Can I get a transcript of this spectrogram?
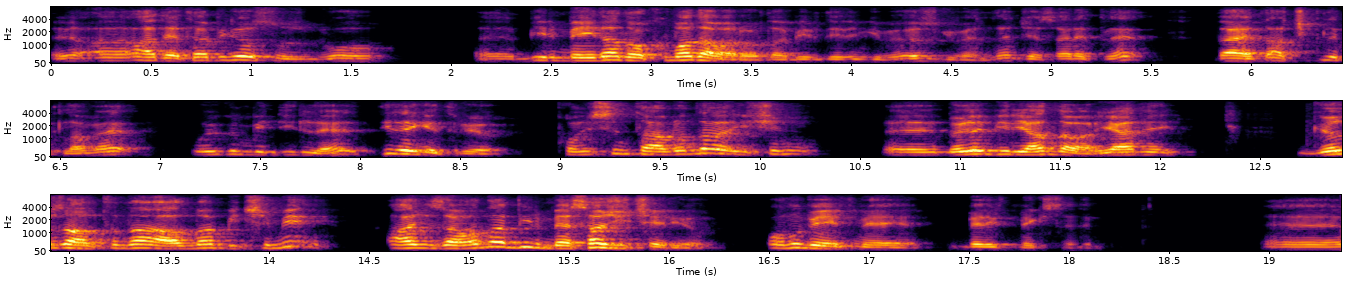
e, adeta biliyorsunuz bu e, bir meydan okuma da var orada bir dediğim gibi özgüvenle, cesaretle, gayet açıklıkla ve uygun bir dille dile getiriyor. Polisin tavrında işin e, böyle bir yan da var. Yani gözaltına alma biçimi aynı zamanda bir mesaj içeriyor. Onu belirtmeye belirtmek istedim. Ee,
